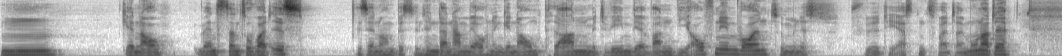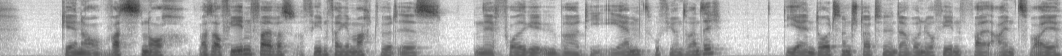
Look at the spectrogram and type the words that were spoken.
Hm, genau, wenn es dann soweit ist, ist ja noch ein bisschen hin, dann haben wir auch einen genauen Plan, mit wem wir wann wie aufnehmen wollen, zumindest für die ersten zwei, drei Monate. Genau, was noch, was auf jeden Fall, was auf jeden Fall gemacht wird, ist eine Folge über die EM 2024, die ja in Deutschland stattfindet. Da wollen wir auf jeden Fall ein, zwei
